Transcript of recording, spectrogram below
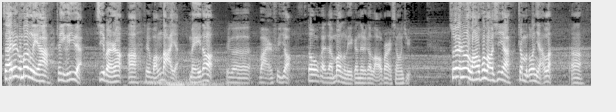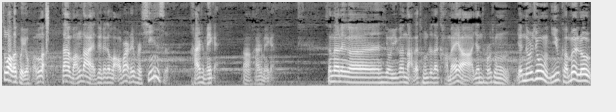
在这个梦里啊，这一个月基本上啊，这王大爷每到这个晚上睡觉，都会在梦里跟他这个老伴儿相聚。虽然说老夫老妻啊，这么多年了啊，做了鬼魂了，但王大爷对这个老伴儿这份心思还是没改，啊，还是没改。现在这个有一个哪个同志在卡麦啊？烟头兄，烟头兄，你又卡麦喽？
